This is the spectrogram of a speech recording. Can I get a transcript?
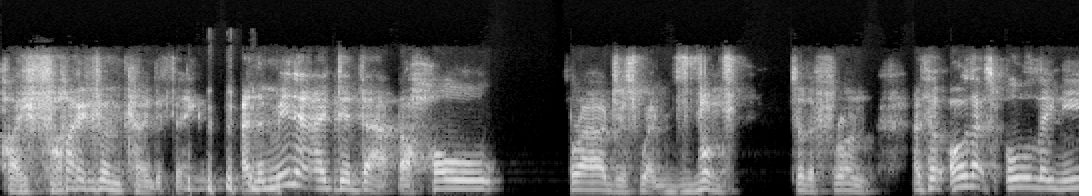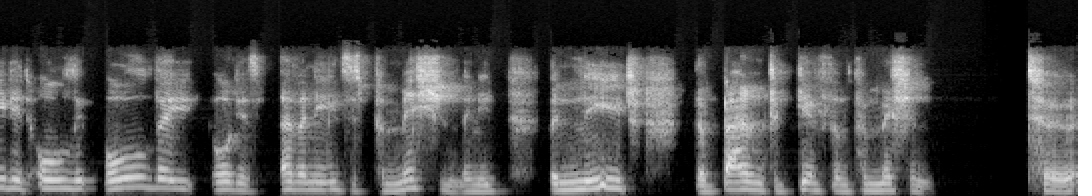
high five them, kind of thing. and the minute I did that, the whole crowd just went to the front. I thought, oh, that's all they needed. All the all the audience ever needs is permission. They need the need the band to give them permission to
